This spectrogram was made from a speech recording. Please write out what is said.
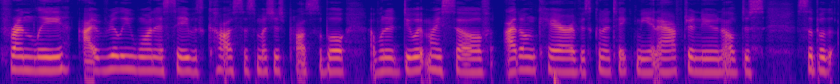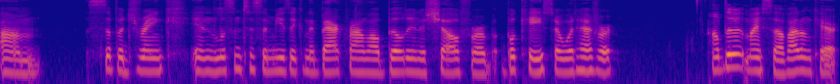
friendly. I really want to save as costs as much as possible. I want to do it myself. I don't care if it's going to take me an afternoon. I'll just sip a um sip a drink and listen to some music in the background while building a shelf or a bookcase or whatever. I'll do it myself. I don't care.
